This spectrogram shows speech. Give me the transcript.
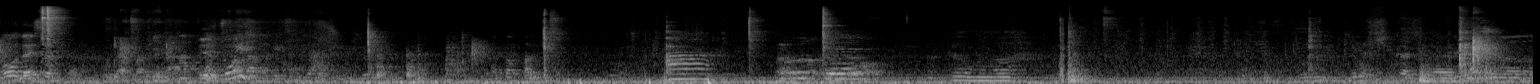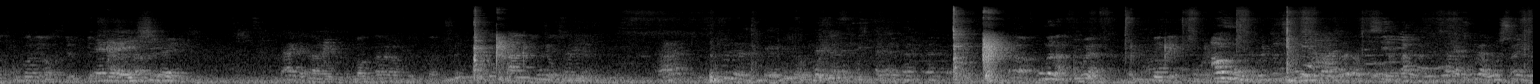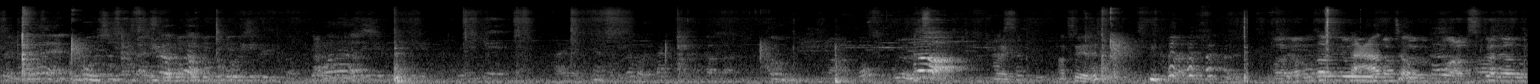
오, 나이스. 아, 짧게 아, 나 금방 따라갈 수 있을 것 같은데 난 이쪽 어머나 뭐야 아우 그래도 좋아 올수 있어 이거 올수 있어 야! 악수해야 돼? 아, 영상 좀 악수까지 하고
